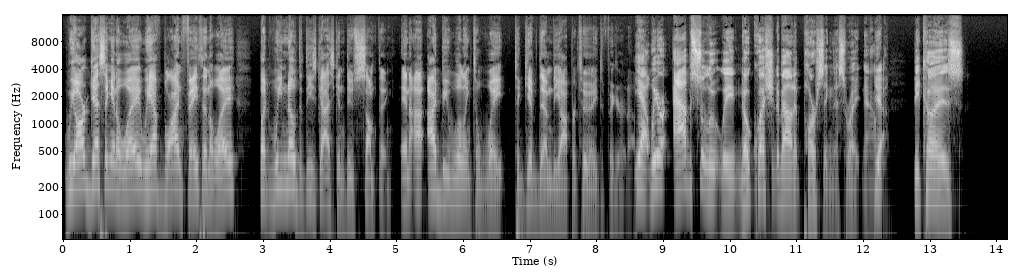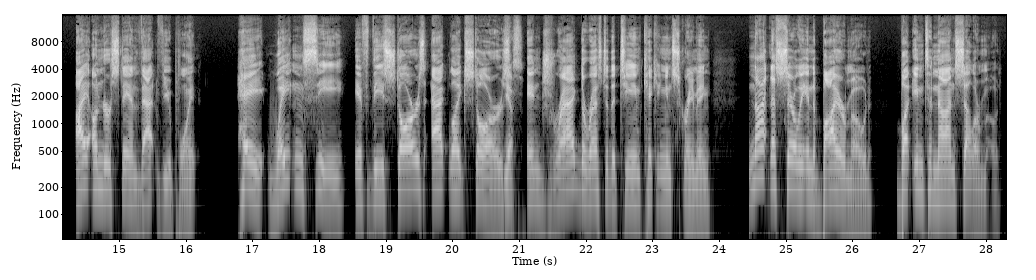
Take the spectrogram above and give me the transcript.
We are guessing in a way. We have blind faith in a way, but we know that these guys can do something. And I, I'd be willing to wait to give them the opportunity to figure it out. Yeah, we are absolutely, no question about it, parsing this right now. Yeah. Because I understand that viewpoint. Hey, wait and see if these stars act like stars Yes. and drag the rest of the team kicking and screaming, not necessarily into buyer mode, but into non seller mode.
